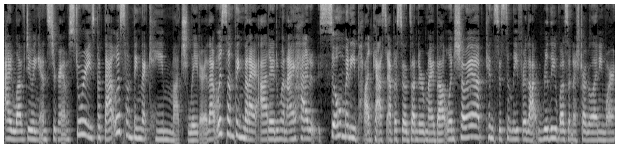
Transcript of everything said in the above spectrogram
I love doing Instagram stories, but that was something that came much later. That was something that I added when I had so many podcast episodes under my belt, when showing up consistently for that really wasn't a struggle anymore.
